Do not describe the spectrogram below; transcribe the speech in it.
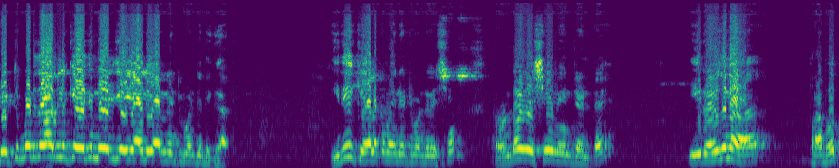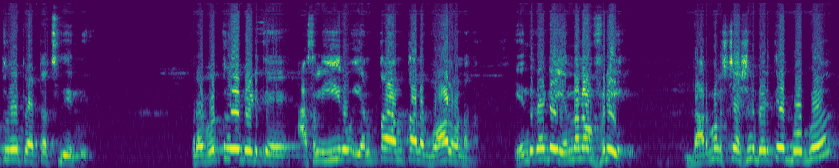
పెట్టుబడిదారులకు ఏది మేలు చేయాలి అన్నటువంటిది కాదు. ఇది కీలకమైనటువంటి విషయం. రెండో విషయం ఏంటంటే ఈ రోజున ప్రభుత్వమే పెట్టచ్చు దీన్ని. ప్రభుత్వమే పెడితే అసలు ఈ ఎంత అంత గోల ఉండదు. ఎందుకంటే ఇంధనం ఫ్రీ. థర్మల్ స్టేషన్ పెడితే బొగ్గు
